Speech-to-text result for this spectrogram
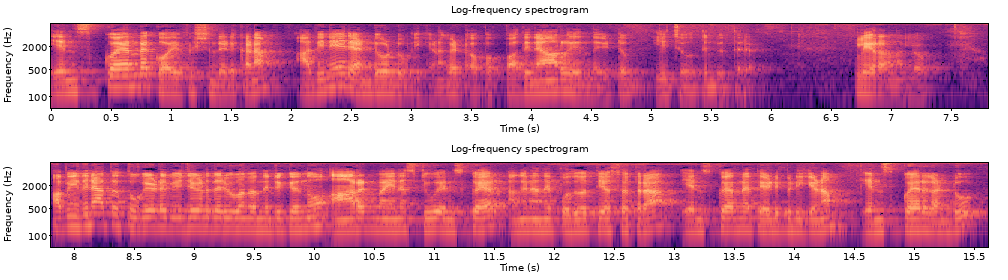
എൻ സ്ക്വയറിന്റെ കോയഫിഷ്യന്റ് എടുക്കണം. അതിനെ രണ്ട് കൊണ്ട് വിളിക്കണം കേട്ടോ. അപ്പോൾ പതിനാറ് എന്ന് കിട്ടും ഈ ചോദ്യത്തിന്റെ ഉത്തരം. ക്ലിയർ ആണല്ലോ. അപ്പോൾ ഇതിനകത്ത് തുകയുടെ ബീജഗണിത രൂപം തന്നിരിക്കുന്നു. R N minus two N square അങ്ങനെയാണെങ്കിൽ പൊതുവ്യത്യാസം എത്ര? എൻ സ്ക്വയറിനെ തേടി പിടിക്കണം. എൻ സ്ക്വയർ കണ്ടു.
